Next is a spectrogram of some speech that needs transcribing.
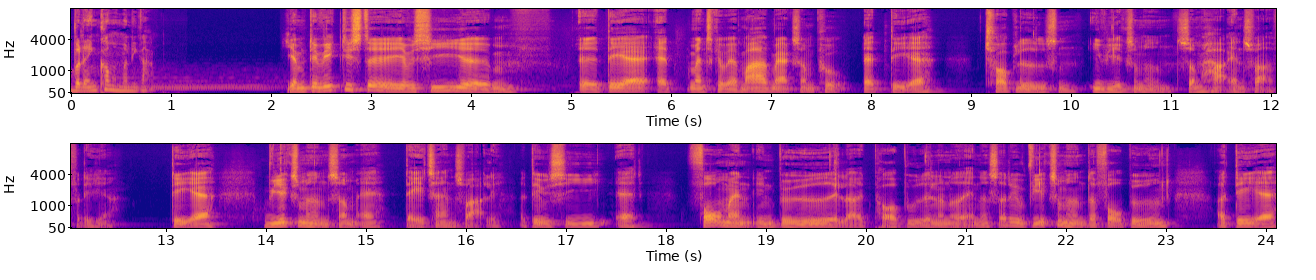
Hvordan kommer man i gang? Jamen det vigtigste, jeg vil sige, øh, øh, det er, at man skal være meget opmærksom på, at det er topledelsen i virksomheden, som har ansvaret for det her. Det er virksomheden, som er dataansvarlig. Og det vil sige, at får man en bøde eller et påbud eller noget andet, så er det jo virksomheden, der får bøden, og det er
